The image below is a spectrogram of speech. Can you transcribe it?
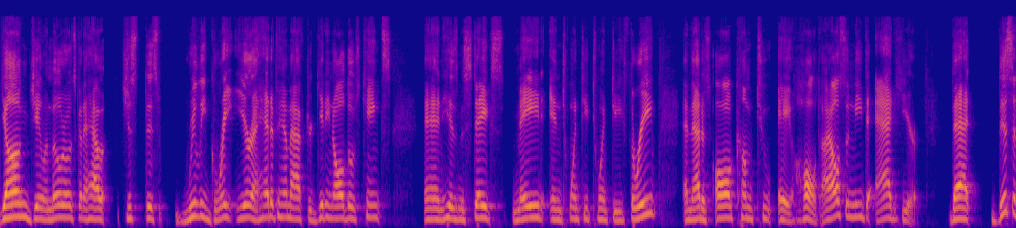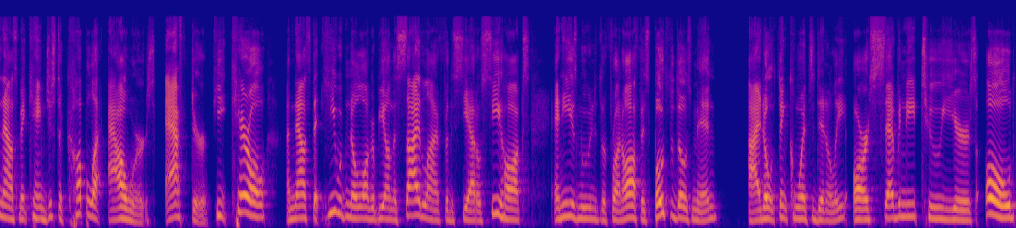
young. Jalen Milroe is going to have just this really great year ahead of him after getting all those kinks and his mistakes made in 2023. And that has all come to a halt. I also need to add here that this announcement came just a couple of hours after Pete Carroll announced that he would no longer be on the sideline for the Seattle Seahawks and he is moving to the front office. Both of those men, I don't think coincidentally, are 72 years old.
